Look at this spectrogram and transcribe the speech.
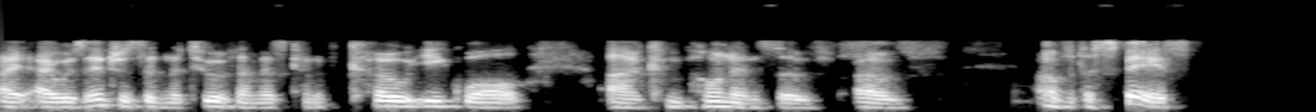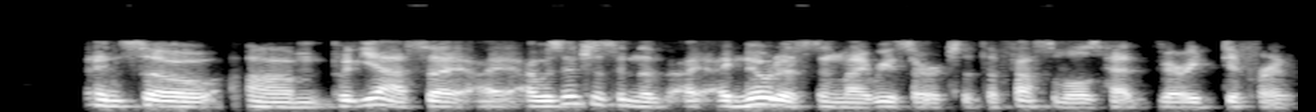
I, I, was interested in the two of them as kind of co-equal uh, components of of of the space and so, um, but yes, I, I, was interested in the. I, I, noticed in my research that the festivals had very different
